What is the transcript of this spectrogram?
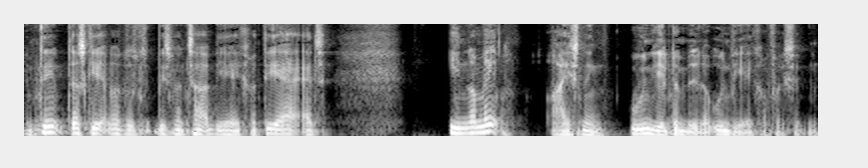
Jamen det, der sker, når du, hvis man tager Viagra, det er, at i en normal rejsning, uden hjælpemidler, uden Viagra for eksempel,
